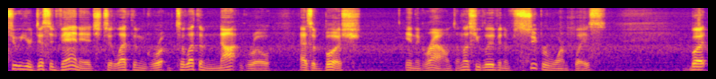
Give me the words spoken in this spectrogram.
to your disadvantage to let them grow, to let them not grow as a bush in the ground unless you live in a super warm place. But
